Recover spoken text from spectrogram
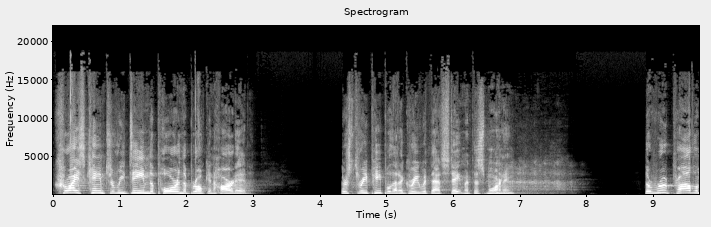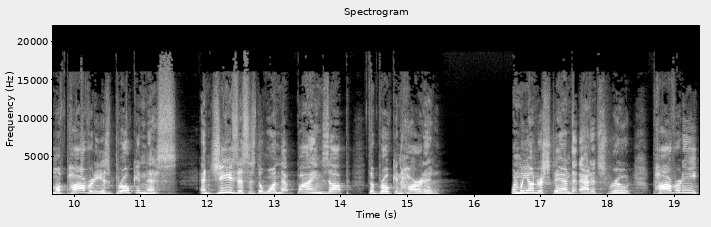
Christ came to redeem the poor and the brokenhearted. There's three people that agree with that statement this morning. the root problem of poverty is brokenness, and Jesus is the one that binds up the brokenhearted. When we understand that at its root, poverty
